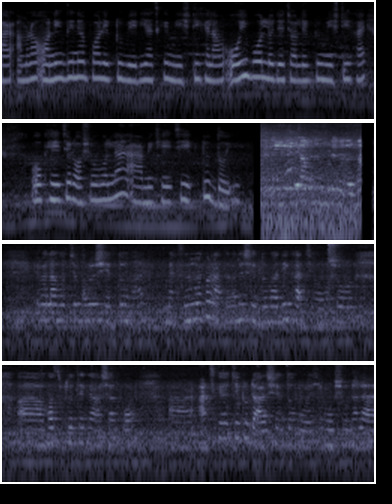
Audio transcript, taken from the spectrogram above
আর আমরা অনেক দিনের পর একটু বেরিয়ে আজকে মিষ্টি খেলাম। ওই বলল যে, চল একটু মিষ্টি খাই। ও খেয়েছে রসগোল্লা আর আমি খেয়েছি একটু দই। এবেলা হচ্ছে পুরো সেদ্ধ ভাত। ম্যাক্সিমাম এখন রাতেরবেলা সেদ্ধ ভাতই খাচ্ছি। অবশ্য হসপিটাল থেকে আসার পর। আর আজকে হচ্ছে একটু ডাল সেদ্ধ করেছি। মসুর ডাল আর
